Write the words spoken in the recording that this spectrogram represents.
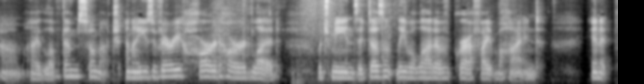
Um, I love them so much. And I use a very hard, hard lead, which means it doesn't leave a lot of graphite behind and it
